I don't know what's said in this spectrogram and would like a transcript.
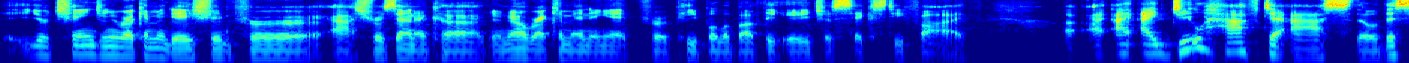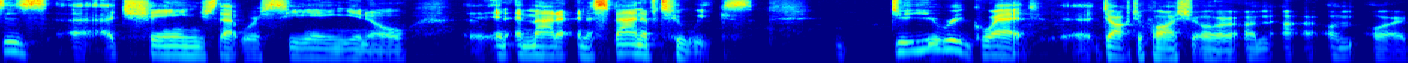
you're changing your recommendation for AstraZeneca. You're now recommending it for people above the age of 65. I, I, do have to ask though, this is a change that we're seeing, you know, in a matter in a span of two weeks. Do you regret, uh, Dr. Quach or, um, uh, um, or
